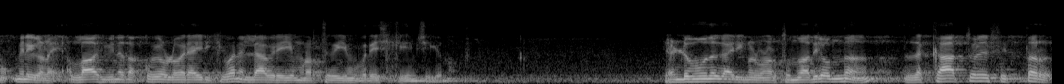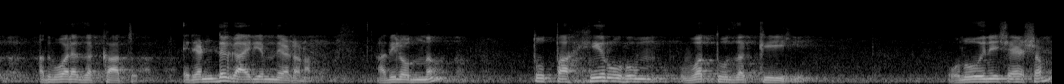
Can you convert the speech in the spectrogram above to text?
മുഅ്മിനുകളെ അള്ളാഹുവിനെ തക്കവയുള്ളവരായിരിക്കുവാൻ എല്ലാവരെയും ഉണർത്തുകയും ഉപദേശിക്കുകയും ചെയ്യുന്നു. രണ്ട് മൂന്ന് കാര്യങ്ങൾ ഉണർത്തുന്നു. അതിലൊന്ന് ജക്കാത്തുൽ ഫിത്തർ അതുപോലെ ജക്കാത്തു രണ്ട് കാര്യം നേടണം. അതിലൊന്ന് തു തഹിറുഹും വത്തു സക്കീഹി ഒതുവിന് ശേഷം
